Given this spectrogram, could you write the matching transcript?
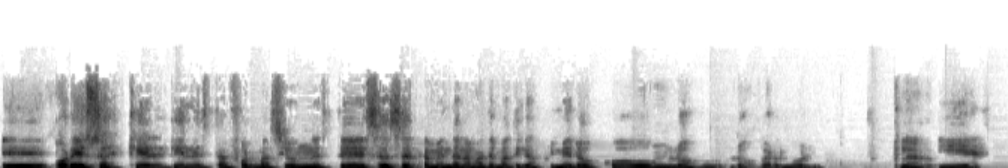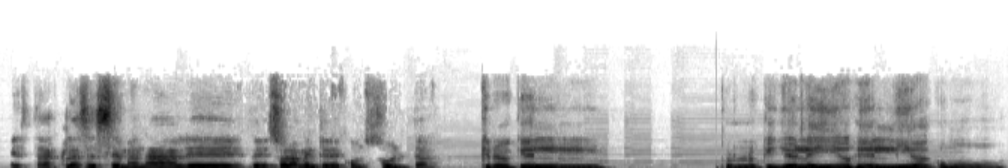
eh, por eso es que él tiene esta formación, este, ese acercamiento a las matemáticas primero con los, los Bernoulli Claro. y estas clases semanales de solamente de consulta. Creo que él, por lo que yo leí, él iba como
